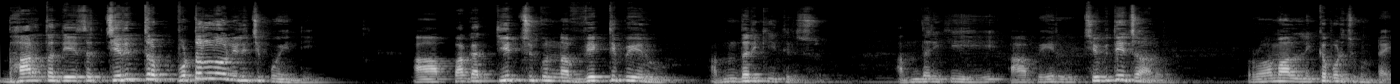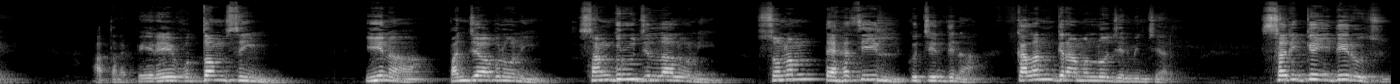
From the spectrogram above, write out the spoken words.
భారతదేశ చరిత్ర పుటల్లో నిలిచిపోయింది. ఆ పగ తీర్చుకున్న వ్యక్తి పేరు అందరికీ తెలుసు. అందరికీ ఆ పేరు చెబితే చాలు. రోమాలు నిక్కపొడుచుకుంటాయి అతని పేరే ఉద్దమ్ సింగ్. ఈయన పంజాబ్లోని సంగ్రూ జిల్లాలోని సునం తెహసీల్కు చెందిన కలన్ గ్రామంలో జన్మించారు. సరిగ్గా ఇదే రోజు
